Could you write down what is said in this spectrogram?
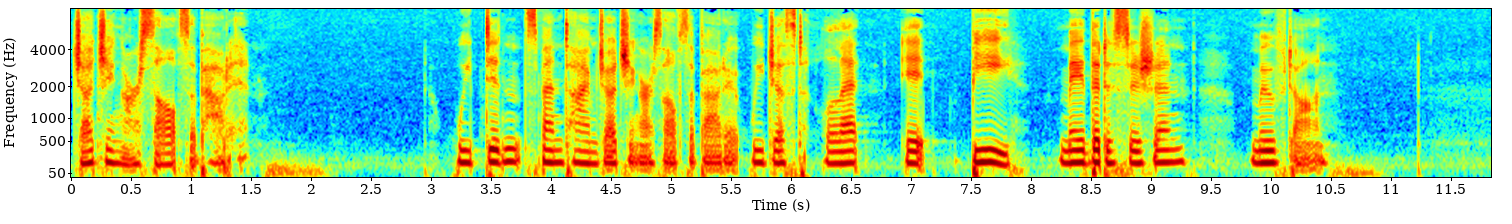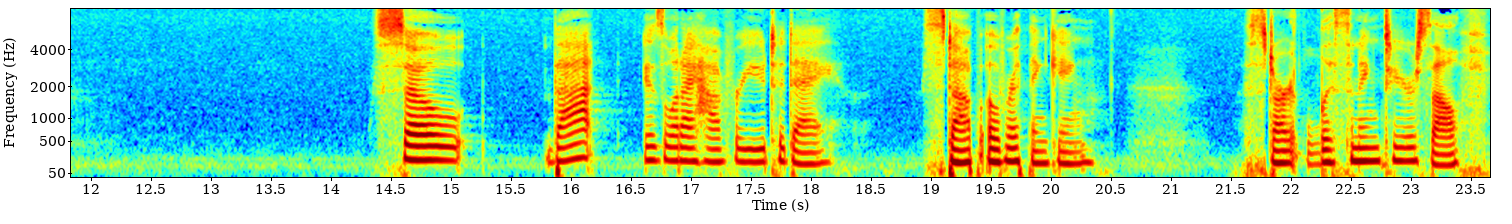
judging ourselves about it. We didn't spend time judging ourselves about it. We just let it be, made the decision, moved on. So that is what I have for you today. Stop overthinking. Start listening to yourself.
